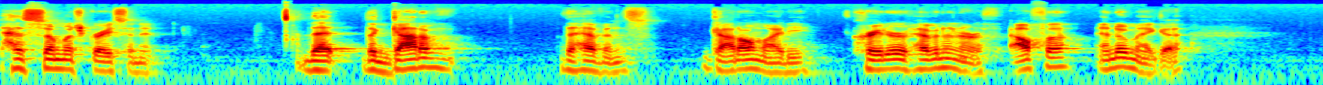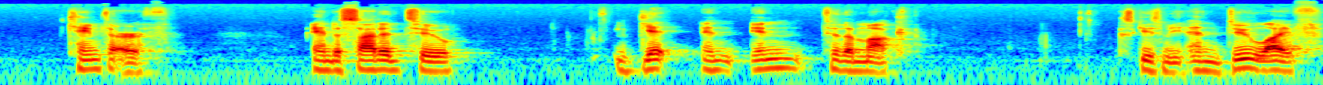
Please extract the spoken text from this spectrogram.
has so much grace in it that the God of the heavens, God Almighty, creator of heaven and earth, Alpha and Omega, came to earth and decided to get in, into the muck, excuse me, and do life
